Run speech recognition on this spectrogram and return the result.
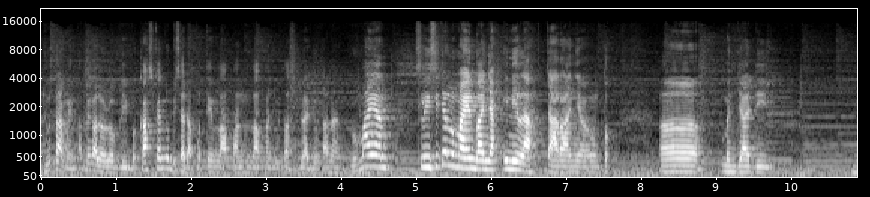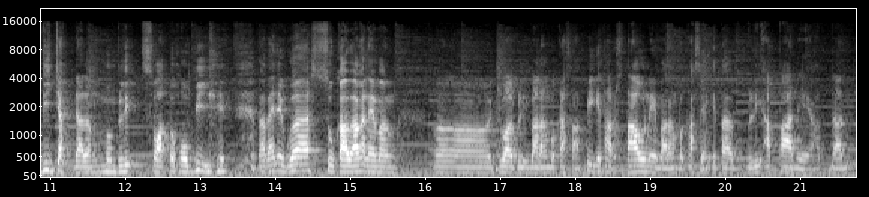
juta men. Tapi kalau lo beli bekas kan lo bisa dapetin 8 8 juta 9 jutaan lumayan selisihnya lumayan banyak. Inilah caranya untuk eh, menjadi bijak dalam membeli suatu hobi. Makanya gue suka banget emang eh, jual beli barang bekas. Tapi kita harus tahu nih barang bekas yang kita beli apa nih dan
